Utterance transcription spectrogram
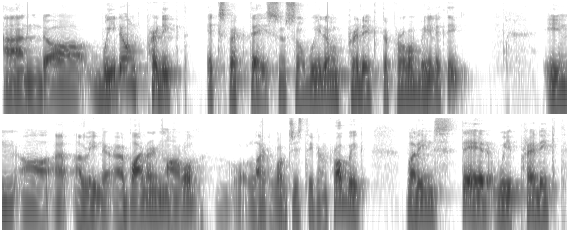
And uh, we don't predict expectations, so we don't predict the probability in uh, a, linear, a binary model like logistic and probit, but instead we predict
